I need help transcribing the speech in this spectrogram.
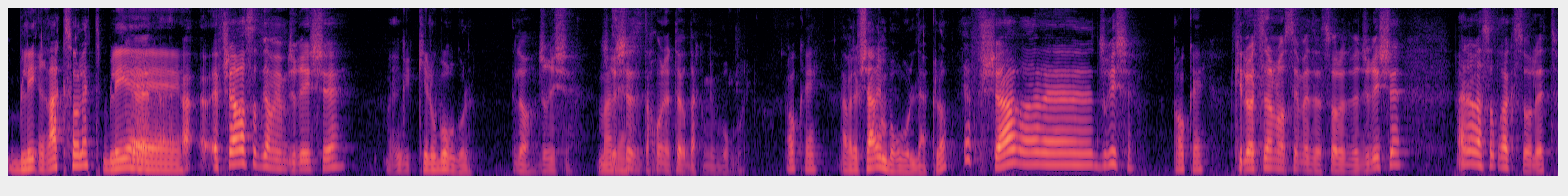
בלי, רק סולת? בלי... כן, אה, אה, אפשר לעשות גם עם ג'רישה. כאילו בורגול. לא, ג'רישה. מה ג'רישה זה? זה טחון יותר דק מבורגול. אוקיי. אבל אפשר עם בורגול דק, לא? אפשר אה, ג'רישה. אוקיי. כאילו אצלנו עושים את זה סולת וג'רישה, אני אוהב לעשות רק סולת,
